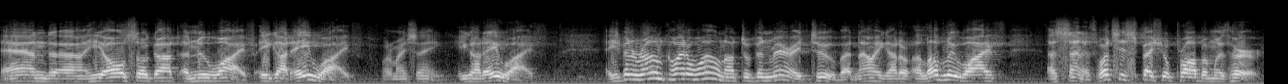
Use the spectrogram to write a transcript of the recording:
And uh, he also got a new wife. He got a wife. What am I saying? He got a wife. He's been around quite a while not to have been married, too, but now he got a, a lovely wife, Asenath. What's his special problem with her?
